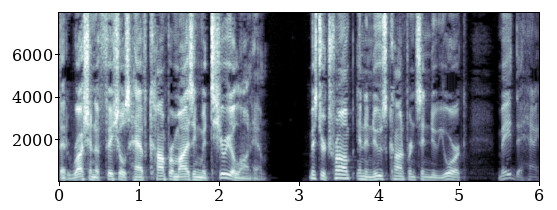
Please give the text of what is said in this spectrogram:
that Russian officials have compromising material on him. Mr. Trump, in a news conference in New York, made the hacking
